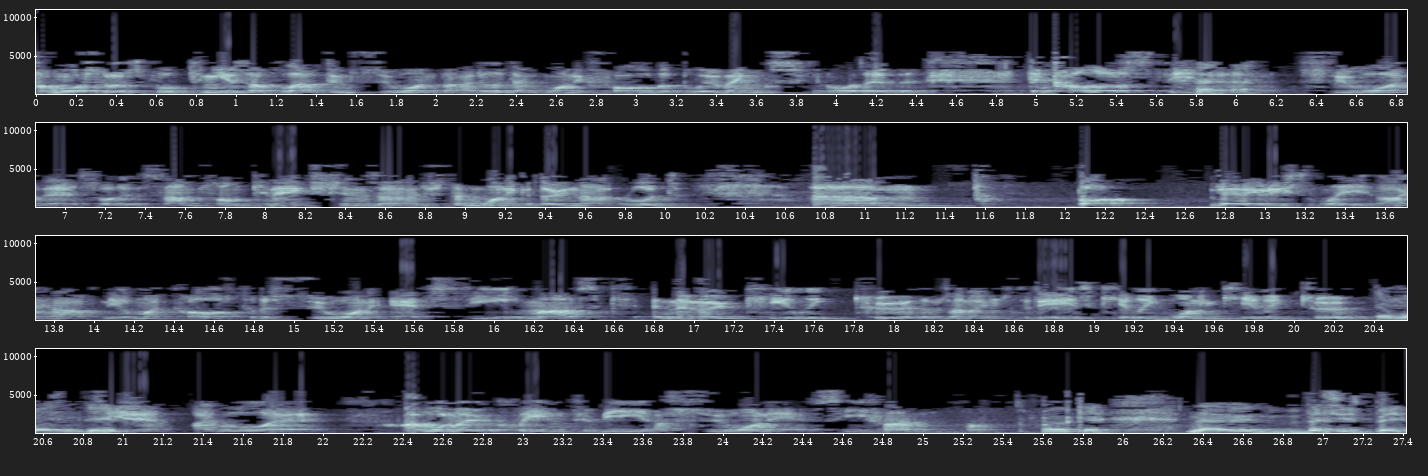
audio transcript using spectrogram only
For most of those 14 years, I've lived in Suwon, but I really didn't want to follow the Blue Wings. You know, the the, the colours, the uh, Suwon, the sort of the Samsung connections. I just didn't want to go down that road. Um, but very recently, I have nailed my colours to the Suwon FC mask in the now K League Two that was announced today. It's K League One and K League Two. It was indeed. Yeah, I will. Uh, I will now claim to be a Suwon FC fan. Okay. Now this is big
